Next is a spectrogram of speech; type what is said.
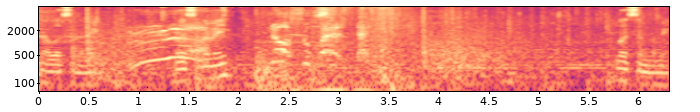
Now listen to me. Listen to me. Listen to me.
